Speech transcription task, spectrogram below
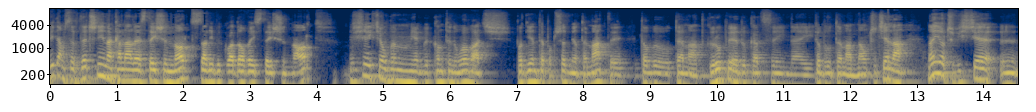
Witam serdecznie na kanale Station Nord, sali wykładowej Station Nord. Dzisiaj chciałbym jakby kontynuować podjęte poprzednio tematy. To był temat grupy edukacyjnej, to był temat nauczyciela, no i oczywiście y,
